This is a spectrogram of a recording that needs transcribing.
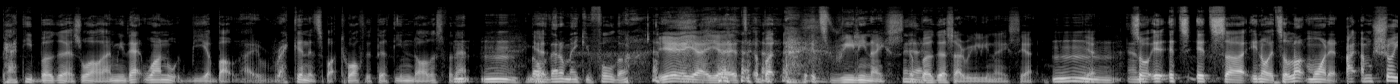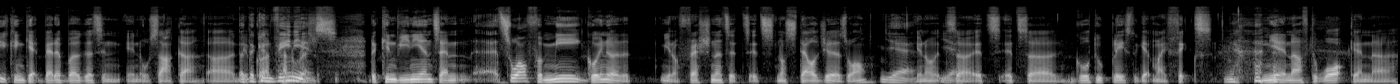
patty burger as well. I mean, that one would be about I reckon it's about twelve to thirteen dollars for that. Oh, Yeah. that'll make you full, though. Yeah, yeah, yeah. It's, but it's really nice. The Yeah. Mm, burgers are really nice. Yeah, yeah. So it, it's it's uh, you know it's a lot more than I, I'm sure you can get better burgers in in Osaka. Uh, But the got a of convenience. the convenience, and as well for me going to the you know freshness, it's it's nostalgia as well. Yeah, you know it's yeah. uh, it's it's a go to place to get my fix, near enough to walk and. Uh,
